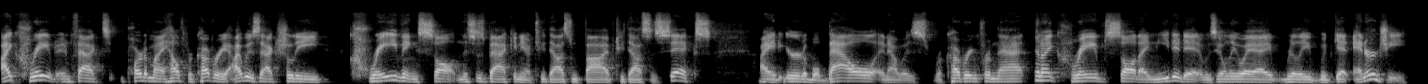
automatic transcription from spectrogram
I craved. In fact, part of my health recovery, I was actually craving salt. And this was back in you know 2005, 2006. I had irritable bowel and I was recovering from that. And I craved salt. I needed it. It was the only way I really would get energy.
